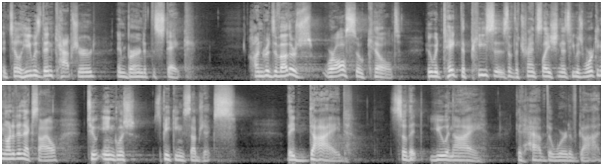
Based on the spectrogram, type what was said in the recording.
until he was then captured and burned at the stake. Hundreds of others were also killed who would take the pieces of the translation as he was working on it in exile to English speaking subjects. They died so that you and I could have the Word of God.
